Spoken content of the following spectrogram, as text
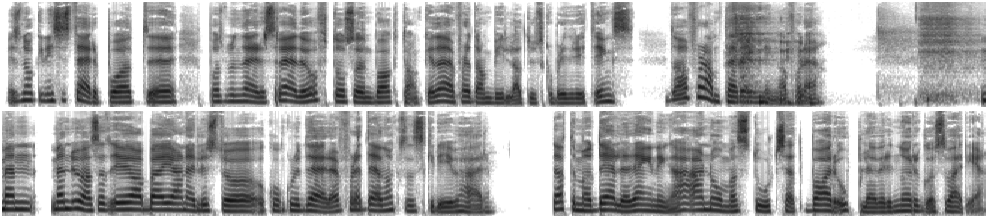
Hvis noen insisterer på at uh, på å spandere, så er det jo ofte også en baktanke, det er fordi de vil at du skal bli dritings. Da får de ta regninga for det. Men, men uansett, jeg har bare gjerne lyst til å, å konkludere, for det er noe som skriver her. Dette med å dele regninga er noe man stort sett bare opplever i Norge og Sverige.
